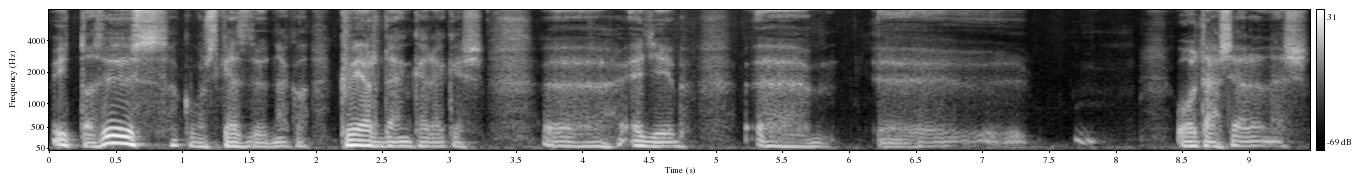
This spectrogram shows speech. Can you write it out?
itt az ősz, akkor most kezdődnek a kvérdenkerek és ö, egyéb ö, ö, oltás ellenes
